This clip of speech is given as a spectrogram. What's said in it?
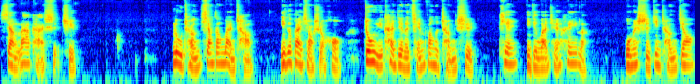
向拉卡驶去。路程相当漫长，一个半小时后，终于看见了前方的城市。天已经完全黑了。我们驶进城郊，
